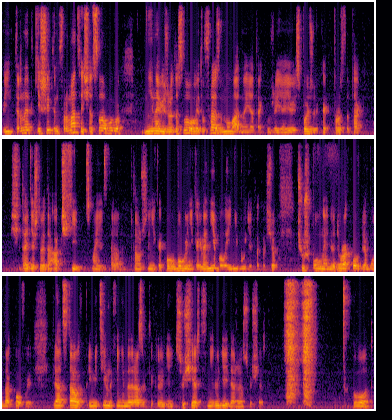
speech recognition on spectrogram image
Интернет кишит информацией. Сейчас, слава богу, ненавижу это слово, эту фразу. Ну ладно, я так уже, я ее использую как просто так. Считайте, что это обчхи с моей стороны. Потому что никакого бога никогда не было и не будет. Это все чушь полная для дураков, для мудаков и для отсталых, примитивных и недоразвитых людей. Существ, не людей даже, а существ. Вот.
